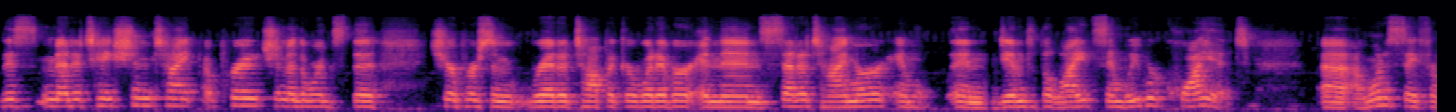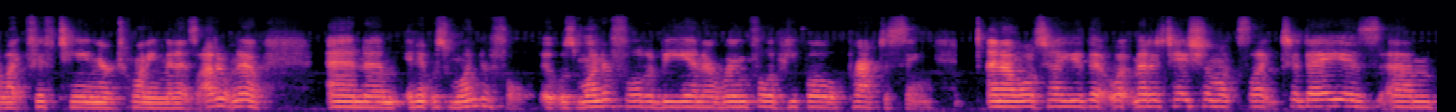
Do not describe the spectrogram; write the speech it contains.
this meditation type approach. In other words, the chairperson read a topic or whatever, and then set a timer and and dimmed the lights, and we were quiet. Uh, I want to say for like 15 or 20 minutes. I don't know. And um, and it was wonderful. It was wonderful to be in a room full of people practicing. And I will tell you that what meditation looks like today is um,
